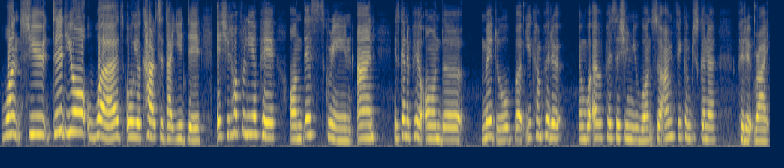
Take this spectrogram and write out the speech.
once you did your words or your character that you did, it should hopefully appear on this screen and it's going to appear on the middle, but you can put it in whatever position you want. So I think I'm just going to put it right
